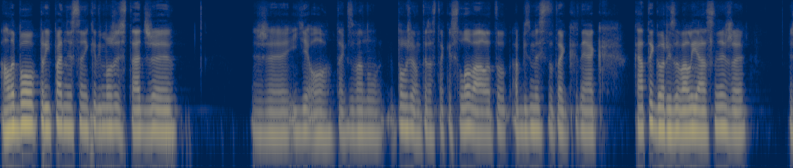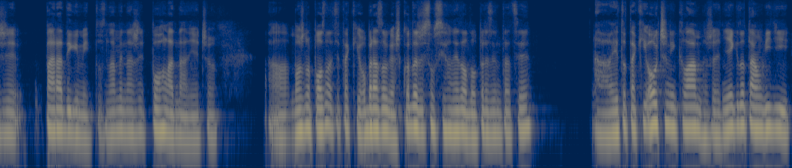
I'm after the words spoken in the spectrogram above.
Alebo prípadne sa niekedy môže stať, že, že ide o tzv. používam teraz také slova, ale to, aby sme si to tak nejak kategorizovali jasne, že, že paradigmy. To znamená, že pohľad na niečo. A možno poznáte taký obrazok a škoda, že som si ho nedal do prezentácie. A je to taký očný klam, že niekto tam vidí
